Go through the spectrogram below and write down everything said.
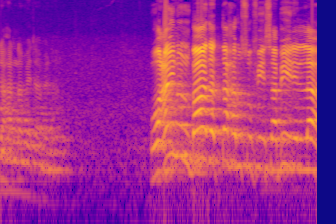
জাহান্নামে যাবে না। ও আইনুন বাদ তাহারুসুফি সাবিরিল্লাহ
